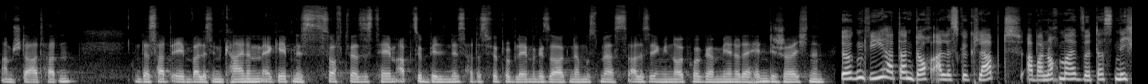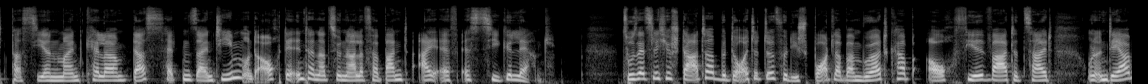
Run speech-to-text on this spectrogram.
am Start hatten. Und das hat eben, weil es in keinem Ergebnis-Software-System abzubilden ist, hat das für Probleme gesorgt. Und da muss man erst alles irgendwie neu programmieren oder händisch rechnen. Irgendwie hat dann doch alles geklappt, aber nochmal wird das nicht passieren, meint Keller. Das hätten sein Team und auch der internationale Verband IFSC gelernt. Zusätzliche Starter bedeutete für die Sportler beim World Cup auch viel Wartezeit. Und in der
